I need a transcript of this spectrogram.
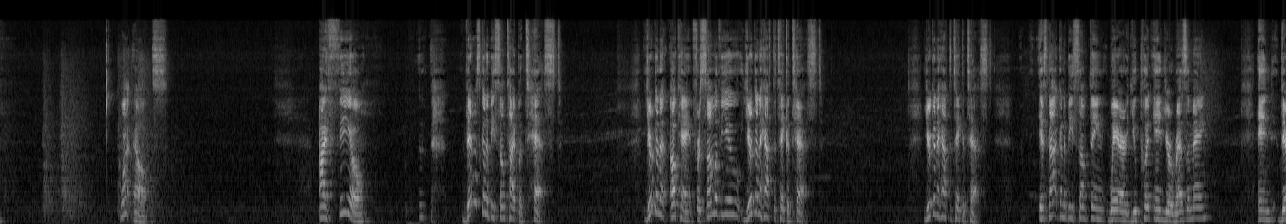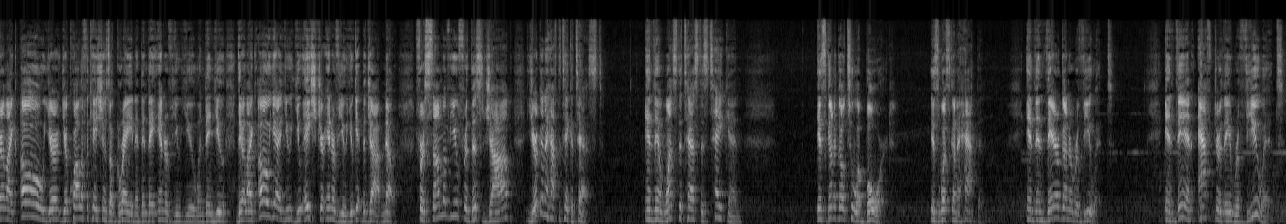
what else? I feel there's going to be some type of test. You're going to, okay, for some of you, you're going to have to take a test you're going to have to take a test. It's not going to be something where you put in your resume and they're like, "Oh, your your qualifications are great," and then they interview you, and then you they're like, "Oh yeah, you you aced your interview, you get the job." No, for some of you, for this job, you're to have to take a test, and then once the test is taken, it's to go to a board. Is what's to happen, and then they're to review it. And then after they review it,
